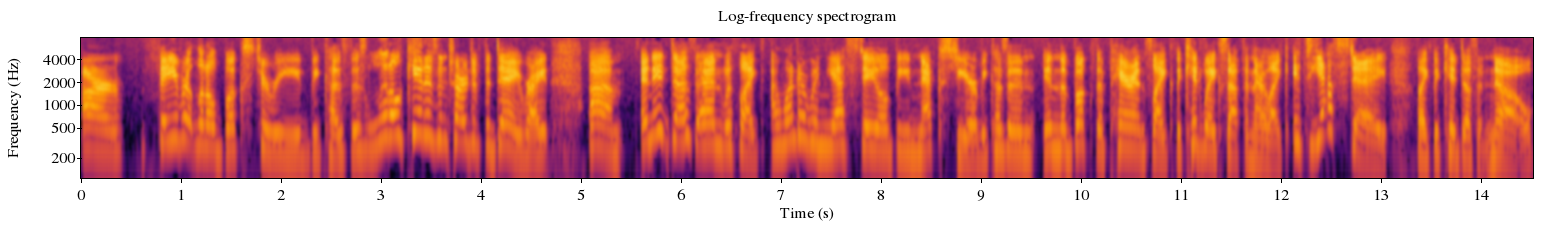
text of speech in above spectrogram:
our favorite little books to read because this little kid is in charge of the day, right? Um, and it does end with like, I wonder when Yes Day will be next year because in in the book the parents like the kid wakes up and they're like, it's Yes Day, like the kid doesn't know,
